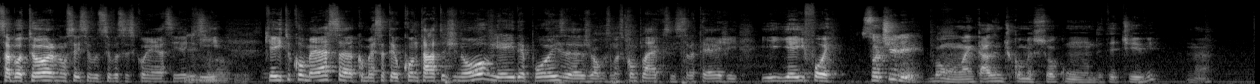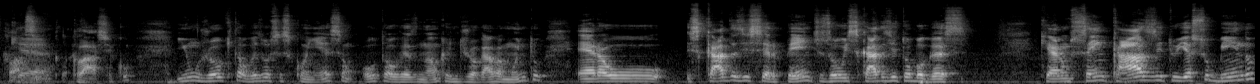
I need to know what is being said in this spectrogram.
Saboteur, não sei se, se vocês conhecem aqui. Que aí tu começa, começa a ter o contato de novo, e aí depois uh, jogos mais complexos, estratégia, e, e aí foi. Sotili. Bom, lá em casa a gente começou com um detetive, né? Clássico. É clássico. E um jogo que talvez vocês conheçam, ou talvez não, que a gente jogava muito, era o Escadas e Serpentes ou Escadas e Tobogãs. Que eram 100 casas e tu ia subindo,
